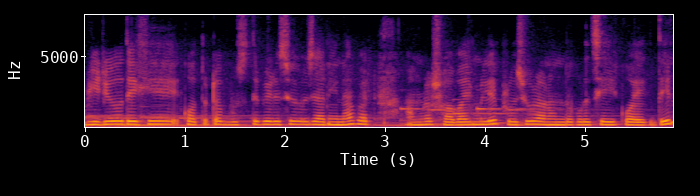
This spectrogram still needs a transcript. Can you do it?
ভিডিও দেখে কতটা বুঝতে পেরেছ জানি না বাট আমরা সবাই মিলে প্রচুর আনন্দ করেছি এই কয়েকদিন।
